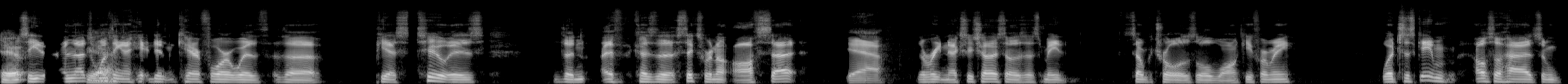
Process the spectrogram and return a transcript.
It- See, and that's Yeah. one thing I hate, didn't care for with the PS2 is the because the sticks were not offset. Yeah. they're right next to each other, so it just made some controls a little wonky for me. Which this game also had some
